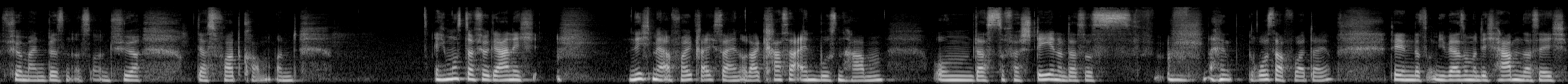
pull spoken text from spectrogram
für mein Business und für das Fortkommen. Und ich muss dafür gar nicht, nicht mehr erfolgreich sein oder krasse Einbußen haben, um das zu verstehen. Und das ist ein großer Vorteil, den das Universum und ich haben, dass ich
